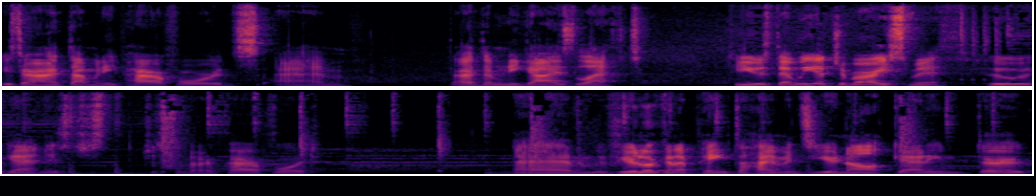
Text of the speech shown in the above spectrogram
because there aren't that many power forwards. Um, there aren't that many guys left to use. Then we got Jabari Smith, who again is just just another power forward. Um, if you're looking at pink diamonds, you're not getting. They're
